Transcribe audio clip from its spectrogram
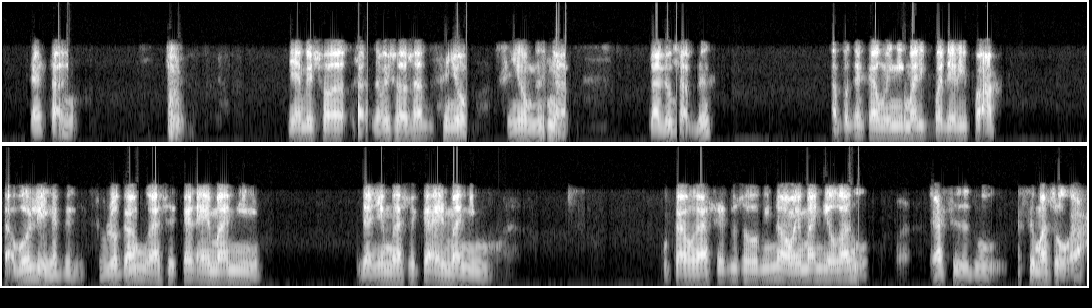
Saya tak tahu. Dia Nabi SAW senyum. Senyum dengar. Lalu sabda. Apakah kamu ingin kembali kepada Rifah? Tak boleh kata dia. Sebelum kamu merasakan air mani. Dan dia merasakan air mani mu. Bukan merasa tu suruh minum air mani orang tu. Rasa tu, rasa masuk lah.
